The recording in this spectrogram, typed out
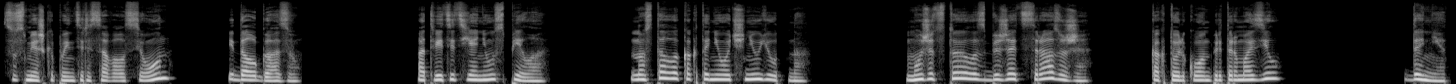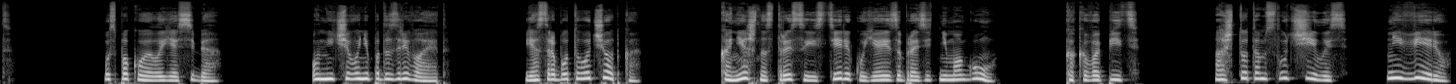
С усмешкой поинтересовался он и дал газу. Ответить я не успела, но стало как-то не очень уютно. Может, стоило сбежать сразу же, как только он притормозил? Да нет. Успокоила я себя. Он ничего не подозревает. Я сработала четко. Конечно, стресс и истерику я изобразить не могу. Как и вопить. А что там случилось? Не верю.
